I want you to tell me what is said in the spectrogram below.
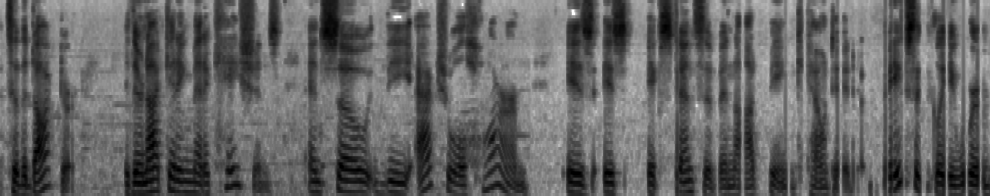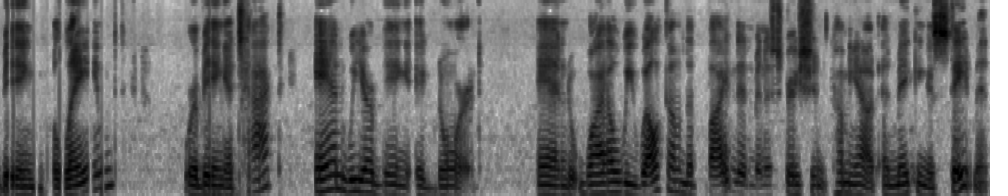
to the doctor they're not getting medications. And so the actual harm is is extensive and not being counted. Basically, we're being blamed, we're being attacked, and we are being ignored. And while we welcome the Biden administration coming out and making a statement,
